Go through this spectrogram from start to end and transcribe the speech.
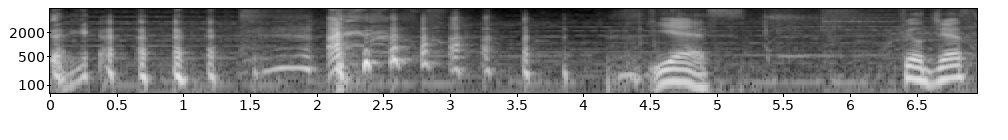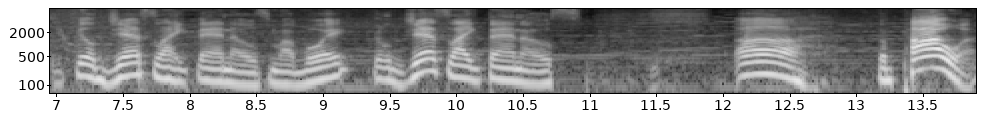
yes. Feel just feel just like Thanos, my boy. Feel just like Thanos. Ah, uh, the power,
